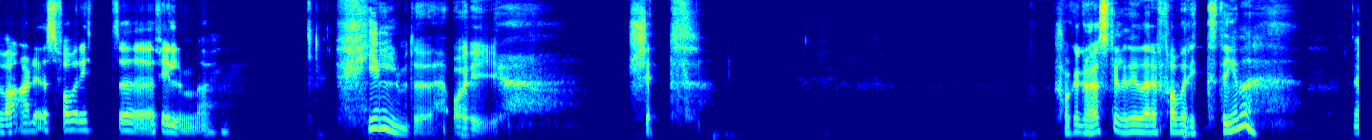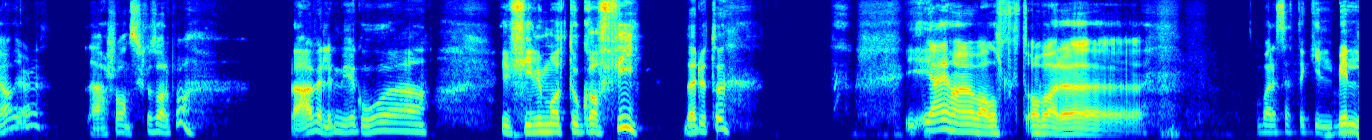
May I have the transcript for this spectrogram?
hva er deres favorittfilm? Film, du. Oi. Shit. Folk er glad i å stille de der favoritttingene. ja, det gjør det. Det er så vanskelig å svare på. Det er veldig mye god uh, filmatografi der ute. Jeg har jo valgt å bare å bare sette Kill Bill.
